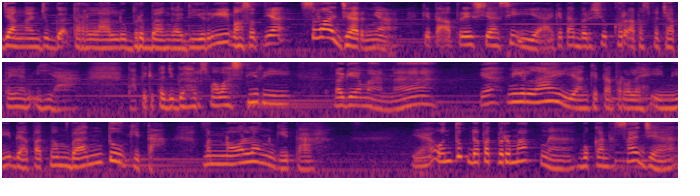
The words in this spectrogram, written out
jangan juga terlalu berbangga diri, maksudnya sewajarnya. Kita apresiasi iya, kita bersyukur atas pencapaian iya. Tapi kita juga harus mawas diri. Bagaimana ya nilai yang kita peroleh ini dapat membantu kita, menolong kita. Ya untuk dapat bermakna bukan saja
